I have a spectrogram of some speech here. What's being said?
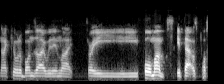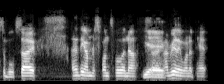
and I killed a bonsai within like three, four months, if that was possible. So I don't think I'm responsible enough. Yeah. So I really want a pet.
